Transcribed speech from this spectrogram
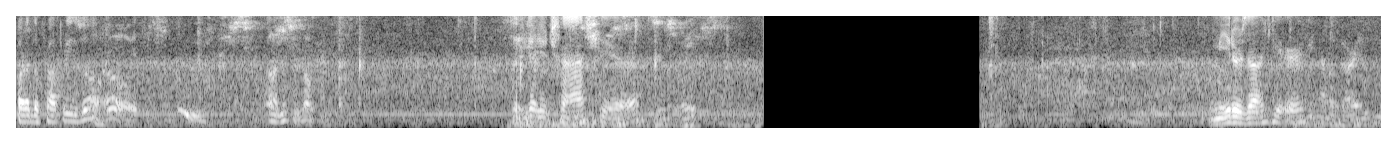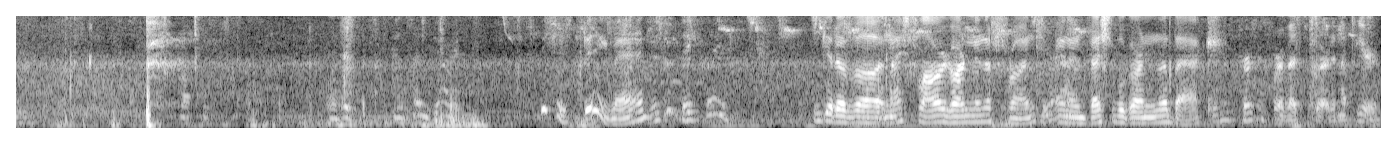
Part of the property as well. Oh, it's huge. Oh, this is open. So you got your trash here. Meters out here. We have a garden here. It's a good sized yard. This is big, man. This is a big place. You get a uh, nice flower garden in the front Yeah. and a vegetable garden in the back. This is perfect for a vegetable garden up here.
